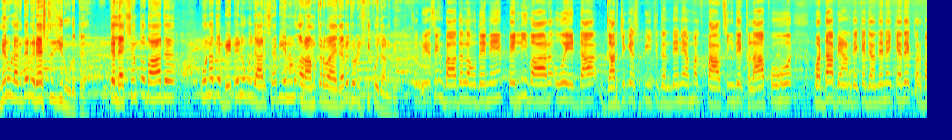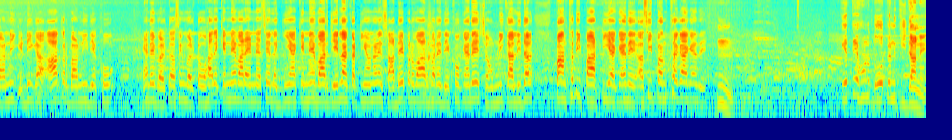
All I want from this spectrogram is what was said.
ਮੈਨੂੰ ਲੱਗਦਾ ਵੀ ਰੈਸਟ ਦੀ ਜ਼ਰੂਰਤ ਹੈ। ਤੇ ਇਲੈਕਸ਼ਨ ਤੋਂ ਬਾਅਦ ਉਹਨਾਂ ਦੇ ਬੇਟੇ ਨੂੰ ਗੁਜ਼ਾਰਿਸ਼ ਹੈ ਵੀ ਇਹਨਾਂ ਨੂੰ ਆਰਾਮ ਕਰਵਾਇਆ ਜਾਵੇ ਥੋੜੀ ਠੀਕ ਹੋ ਜਾਣਗੇ। ਸੁਖਬੀਰ ਸਿੰਘ ਬਾਦਲ ਆਉਂਦੇ ਨੇ ਪਹਿਲੀ ਵਾਰ ਉਹ ਐਡਾ ਗਰਜ ਕੇ ਸਪੀਚ ਦਿੰਦੇ ਨੇ ਅਮਰਪਾਲ ਸਿੰਘ ਦੇ ਖਿਲਾਫ ਉਹ ਵੱਡਾ ਬਿਆਨ ਦੇ ਕੇ ਜਾਂਦੇ ਨੇ ਕਹਿੰਦੇ ਕੁਰਬਾਨੀ ਕਿੱਡੀ ਗਾ ਆਹ ਕੁਰਬਾਨੀ ਦੇਖੋ। ਕਹਿੰਦੇ ਵਲਟਾ ਸਿੰਘ ਵਲਟੋਹਾ ਦੇ ਕਿੰਨੇ ਵਾਰ ਐਨਐਸਏ ਲੱਗੀਆਂ ਕਿੰਨੇ ਵਾਰ ਜੇਲ੍ਹਾਂ ਕੱਟੀਆਂ ਉਹਨਾਂ ਨੇ ਸਾਡੇ ਪਰਿਵਾਰ ਬਾਰੇ ਦੇਖੋ ਕਹਿੰਦੇ ਸ਼੍ਰੋਮਣੀ ਅਕਾਲੀ ਦਲ ਪੰਥ ਦੀ ਪਾਰਟੀ ਆ ਕਹਿੰਦੇ ਅਸੀਂ ਪੰਥਕ ਆ ਕਹਿੰਦੇ। ਹੂੰ। ਇਹ ਤੇ ਹੁਣ ਦੋ ਤਿੰਨ ਚੀਜ਼ਾਂ ਨੇ।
